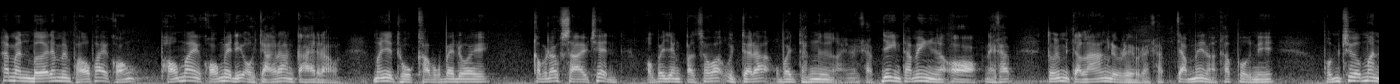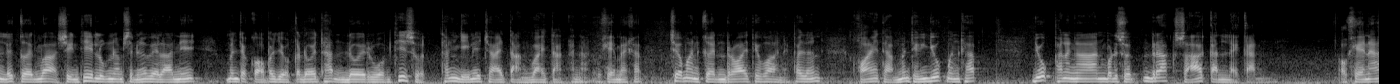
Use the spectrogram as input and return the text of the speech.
ให้มันเบิร์นให้มันเผาไหม้ของเผาไหม้ของไม่ดีออกจากร่างกายเรา มันจะถูกขับออกไปโดยคาร์บอนไดออกไซด์เช่น ออกไปยังปัสสาวะอุจจาระออกไปทางเหงื่อนะครับ ยิ่งทำให้เหงื่อออกนะครับตรงนี้มันจะล้างเร็วๆนะครับจำไม่หน่อยครับพวกนี้ ผมเชื่อมั่นเหลือเกินว่าสิ่งที่ลุงนำเสนอเวลานี้ มันจะก่อประโยชน์กับโดยท่านโดยรวมที่สุดทั้งหญิงและชายต่างวัยต่างขนาดโอเคไหมครับเชื่อมั่นเกินร้อยที่ว่าเนี่ยเพราะฉะนั้นขอให้ทำมันถึงยุคมันครับ ยุคพลังงานบริสุทธิ์รักษากันและกัน โอเคนะ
